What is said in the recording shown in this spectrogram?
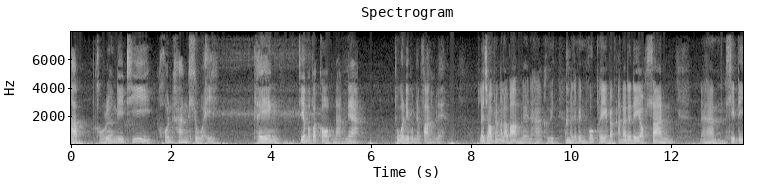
าพของเรื่องนี้ที่ค่อนข้างสวย เพลงที่เอามาประกอบหนังเนี่ย ทุกวันนี้ผมยังฟังอยู่เลย และชอบทั้งอัลบั้มเลยนะฮะ คืออาจจะเป็นพวกเพลงแบบ Another Day of Sun นะฮะ City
